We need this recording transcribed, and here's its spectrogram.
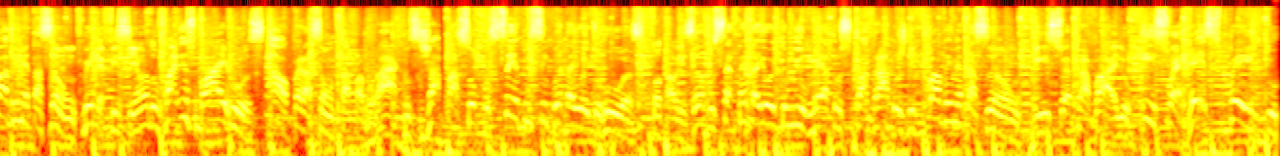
pavimentação, beneficiando vários bairros. A operação Tapa Buracos já passou por 158 ruas, totalizando 78 mil metros quadrados de pavimentação. Isso é trabalho, isso é respeito.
